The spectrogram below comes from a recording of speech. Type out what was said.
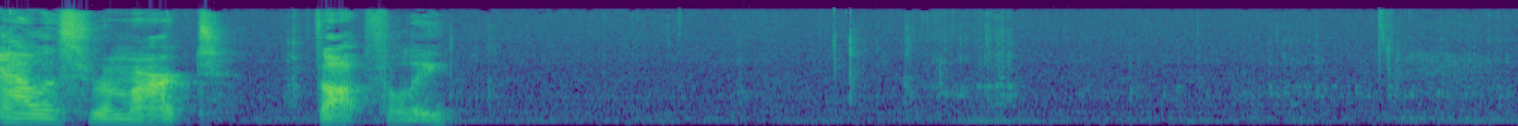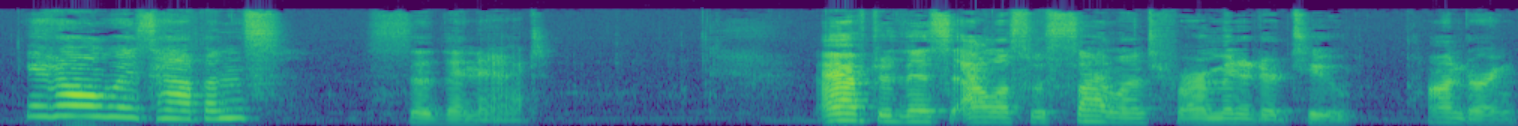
Alice remarked thoughtfully. It always happens, said the gnat. After this, Alice was silent for a minute or two, pondering.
